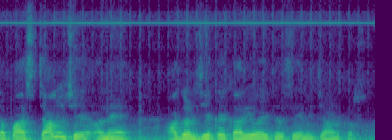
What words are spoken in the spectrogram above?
તપાસ ચાલુ છે અને આગળ જે કંઈ કાર્યવાહી થશે એની જાણ કરશું.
